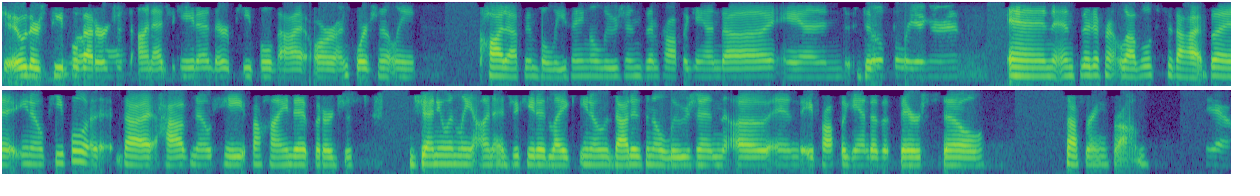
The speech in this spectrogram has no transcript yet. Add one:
too. There's people that are just uneducated. There are people that are unfortunately caught up in believing illusions and propaganda and just... willfully ignorant. And and so there are different levels to that. But you know, people that have no hate behind it, but are just genuinely uneducated like you know that is an illusion of and a propaganda that they're still suffering from yeah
